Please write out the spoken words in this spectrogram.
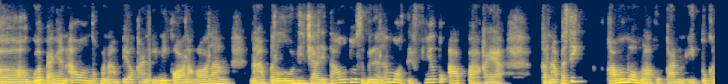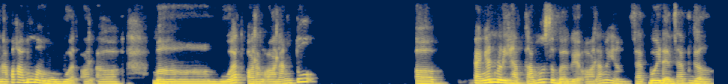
Uh, gue pengen ah untuk menampilkan ini ke orang-orang. Nah perlu dicari tahu tuh sebenarnya motifnya tuh apa? Kayak kenapa sih kamu mau melakukan itu kenapa kamu mau membuat uh, membuat orang-orang tuh uh, pengen melihat kamu sebagai orang yang sad boy dan sad girl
